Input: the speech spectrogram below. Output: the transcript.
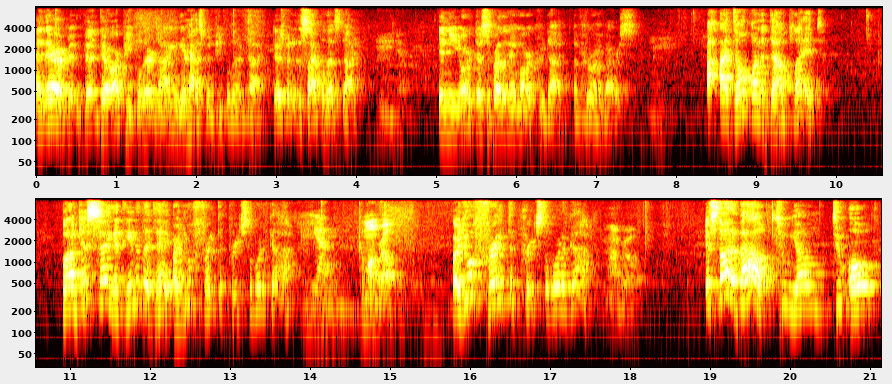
And there are, been- there are people that are dying, and there has been people that have died. There's been a disciple that's died. Hmm. In New York, there's a brother named Mark who died of coronavirus. Hmm. I, I don't want to downplay it. But I'm just saying, at the end of the day, are you afraid to preach the Word of God? Yeah. Hmm. Come on, bro. Are you afraid to preach the Word of God? Come on, bro. It's not about too young, too old,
